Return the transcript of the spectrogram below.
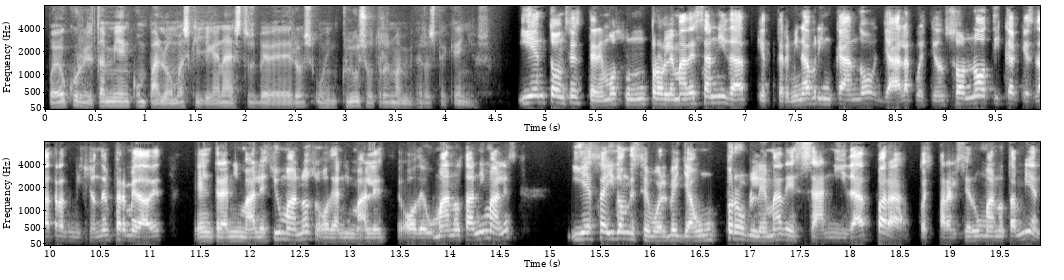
puede ocurrir también con palomas que llegan a estos bebederos o incluso otros mamíferos pequeños. Y entonces tenemos un problema de sanidad que termina brincando ya la cuestión zoonótica, que es la transmisión de enfermedades entre animales y humanos o de animales o de humanos a animales y es ahí donde se vuelve ya un problema de sanidad para pues para el ser humano también.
